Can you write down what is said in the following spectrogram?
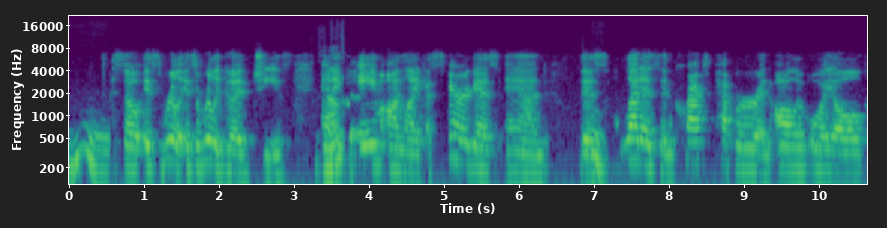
Ooh. So it's really it's a really good cheese, and it good. came on like asparagus and this Ooh. lettuce and cracked pepper and olive oil,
